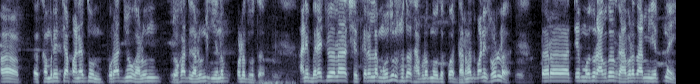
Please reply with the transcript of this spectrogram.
अ, कमरेच्या पाण्यातून पुरात जीव घालून धोक्यात घालून येणं पडत होतं. आणि बऱ्याच वेळेला शेतकऱ्याला मजूर सुद्धा सापडत नव्हतं. किंवा धरणाचं पाणी सोडलं तर अ, ते मजूर अगोदरच घाबरत आम्ही येत नाही.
